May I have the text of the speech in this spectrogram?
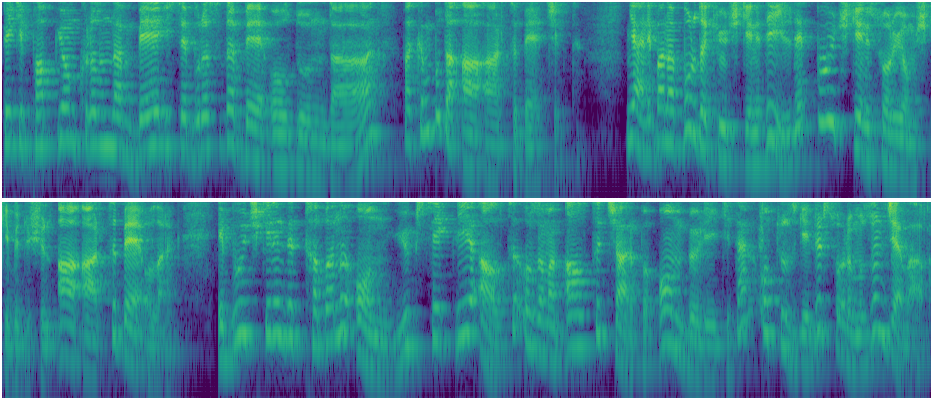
Peki papyon kuralından B ise burası da B olduğundan bakın bu da A artı B çıktı. Yani bana buradaki üçgeni değil de bu üçgeni soruyormuş gibi düşün. A artı B olarak. E bu üçgenin de tabanı 10, yüksekliği 6. O zaman 6 çarpı 10 bölü 2'den 30 gelir sorumuzun cevabı.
